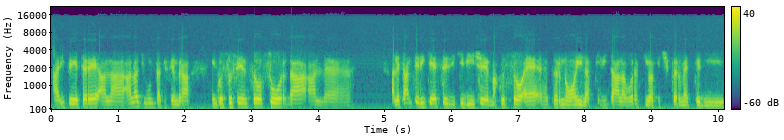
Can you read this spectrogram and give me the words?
a ripetere alla, alla giunta che sembra in questo senso sorda al, alle tante richieste di chi dice ma questo è per noi l'attività lavorativa che ci permette di,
